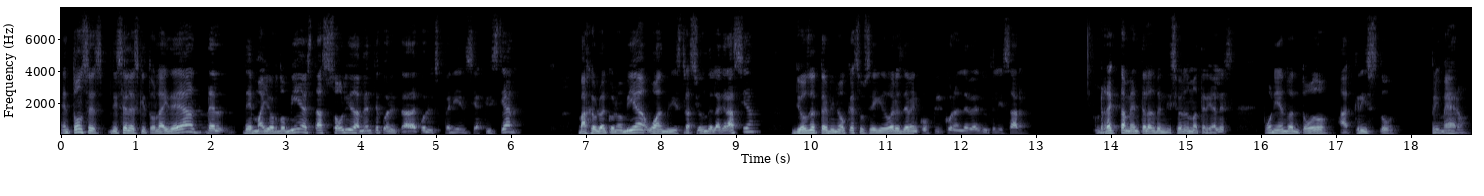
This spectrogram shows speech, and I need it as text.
Entonces, dice el escritor, la idea de, mayordomía está sólidamente conectada con experiencia cristiana. Bajo la economía o administración de la gracia, Dios determinó que sus seguidores deben cumplir con el deber de utilizar rectamente las bendiciones materiales poniendo en todo a Cristo primero.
